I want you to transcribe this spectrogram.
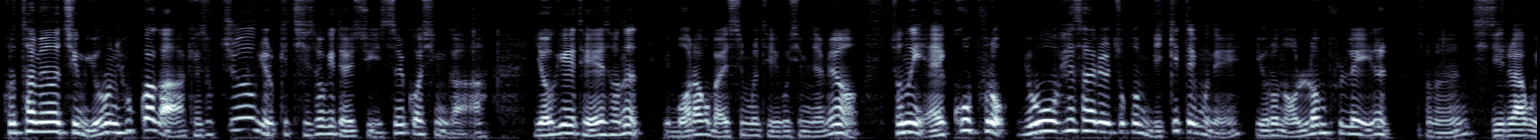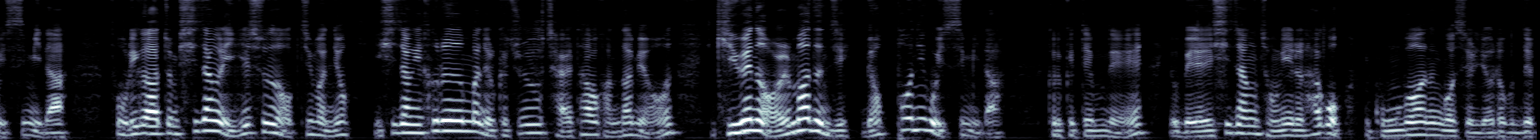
그렇다면 지금 이런 효과가 계속 쭉 이렇게 지속이 될 수 있을 것인가? 여기에 대해서는 뭐라고 말씀을 드리고 싶냐면 저는 이 에코프로 요 회사를 조금 믿기 때문에 이런 언론 플레이를 저는 지지를 하고 있습니다. 우리가 좀 시장을 이길 수는 없지만요. 이 시장의 흐름만 이렇게 쭉 잘 타고 간다면 기회는 얼마든지 몇 번이고 있습니다. 그렇기 때문에 요 매일 시장 정리를 하고 공부하는 것을 여러분들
